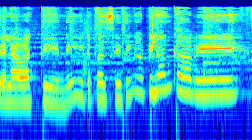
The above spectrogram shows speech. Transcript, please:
වෙලාවක් තියෙන්නේ. ඊට පස්සෙතින් අපි ලංකාවේ.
